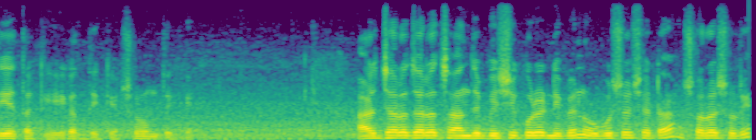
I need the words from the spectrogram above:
দিয়ে থাকি এখান থেকে শোরুম থেকে। আর যারা যারা চান যে বেশি করে নেবেন, অবশ্যই সেটা সরাসরি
